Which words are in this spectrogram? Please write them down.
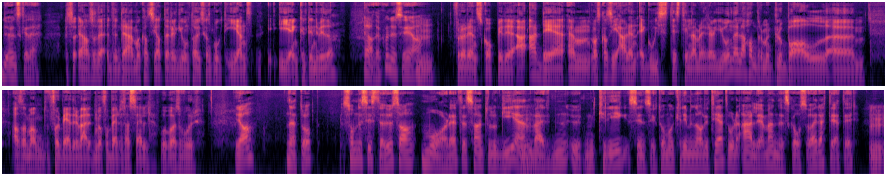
du ønsker det. Så, ja, så det, det, det er, man kan si at religion tar utgangspunkt i, en, i enkeltindividet? Ja, det kan du si, ja. Mm. For å renske opp i det. Er, er det en hva skal jeg si, er det en egoistisk tilnærming til religion, eller handler det om en global uh, Altså man forbedrer verden ved å forbedre seg selv? Hvor, altså hvor Ja, nettopp. Som det siste du sa, målet til scientologi er en verden uten krig, sinnssykdom og kriminalitet, hvor det ærlige mennesket også har rettigheter. mm.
